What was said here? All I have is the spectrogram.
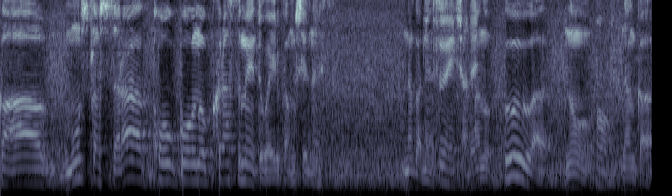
他もしかしたら高校のクラスメートがいるかもしれないです。なんかね出演者で？あのウーアのうん。なんか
